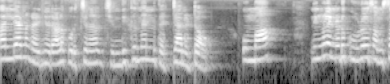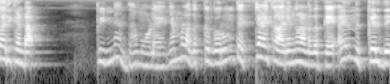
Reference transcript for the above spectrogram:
കല്യാണം കഴിഞ്ഞ ഒരാളെ കുറിച്ച് ചിന്തിക്കുന്നതിന് തെറ്റാണ് കേട്ടോ ഉമ്മ നിങ്ങൾ എന്നോട് കൂടുതൽ സംസാരിക്കണ്ട. പിന്നെന്താ മോളെ നമ്മളതൊക്കെ വെറും തെറ്റായ കാര്യങ്ങളാണ് അതൊക്കെ. അതിന് നിൽക്കരുത്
